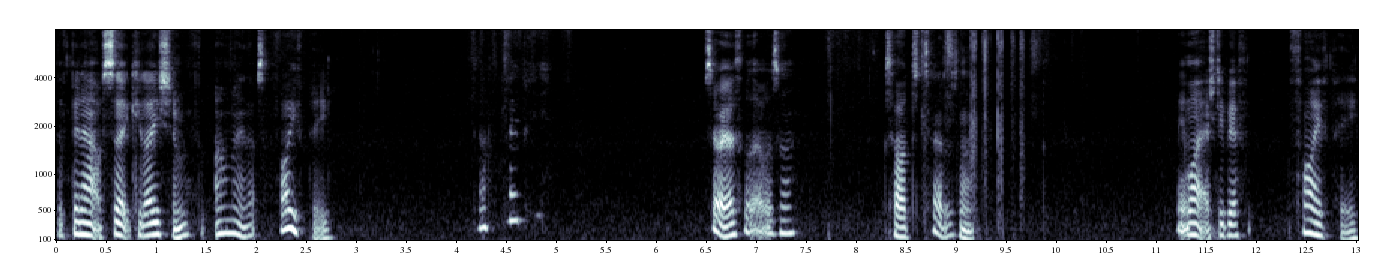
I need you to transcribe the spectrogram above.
have been out of circulation. Oh no, that's a 5p. That 5p? Sorry, I thought that was a... It's hard to tell, isn't it? It might actually be a 5p.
